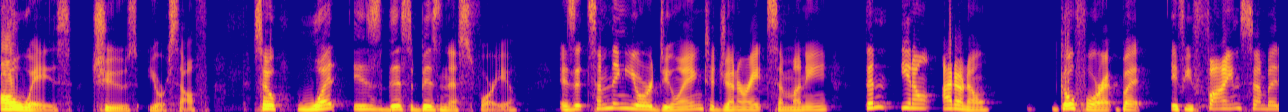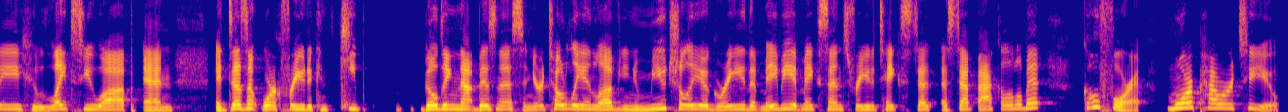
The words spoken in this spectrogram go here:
Always choose yourself. So, what is this business for you? Is it something you're doing to generate some money? Then, you know, I don't know, go for it. But if you find somebody who lights you up and it doesn't work for you to keep building that business and you're totally in love and you mutually agree that maybe it makes sense for you to take a step back a little bit, go for it. More power to you.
